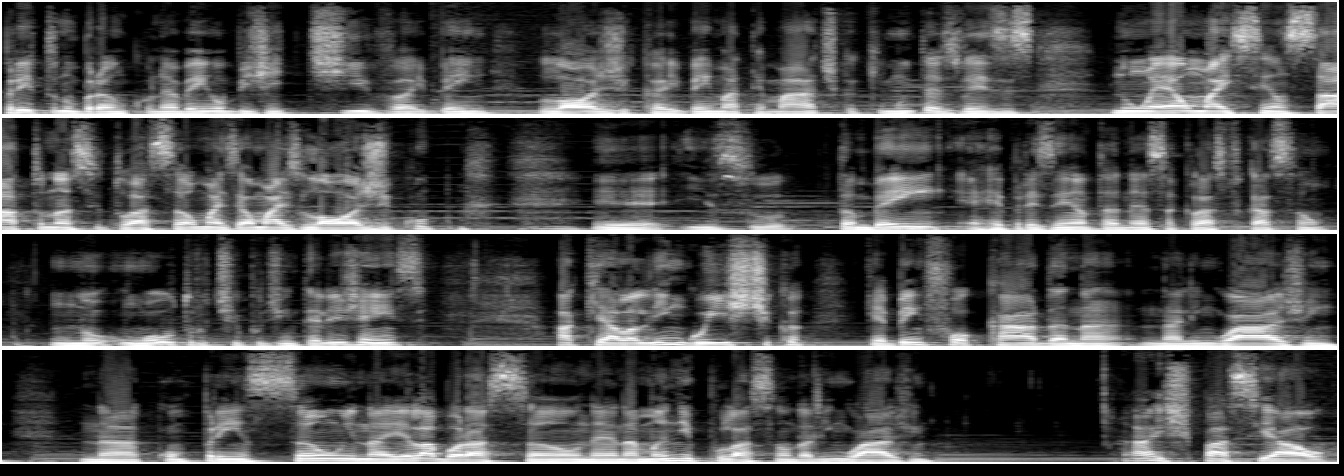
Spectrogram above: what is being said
preto no branco, né? bem objetiva e bem lógica e bem matemática, que muitas vezes não é o mais sensato na situação, mas é o mais lógico. É, isso também representa nessa classificação um, um, outro tipo de inteligência. Aquela linguística, que é bem focada na, na linguagem, na compreensão e na elaboração, né? na manipulação da linguagem a espacial,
